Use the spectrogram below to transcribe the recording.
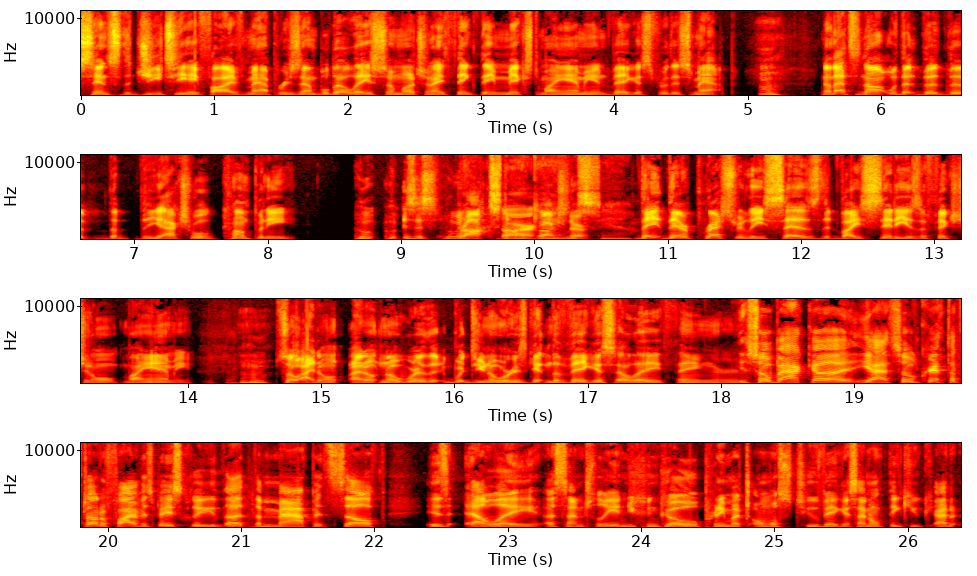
Since the GTA 5 map resembled L.A. so much, and I think they mixed Miami and Vegas for this map. Hmm. Now that's not what the the the, the, the actual company. Who, who is this? Who Rockstar Rockstar. Games, yeah. They their press release says that Vice City is a fictional Miami. Mm-hmm. Mm-hmm. So I don't I don't know where the. Do you know where he's getting the Vegas L.A. thing? Or So back uh yeah, so Grand Theft Auto 5 is basically the the map itself is LA essentially and you can go pretty much almost to Vegas. I don't think you I don't-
